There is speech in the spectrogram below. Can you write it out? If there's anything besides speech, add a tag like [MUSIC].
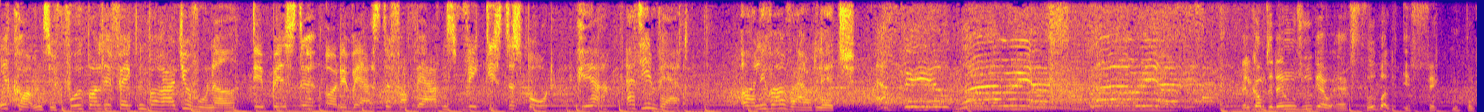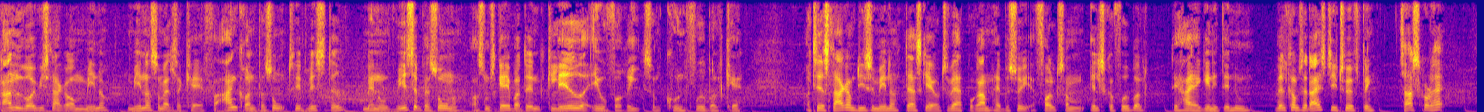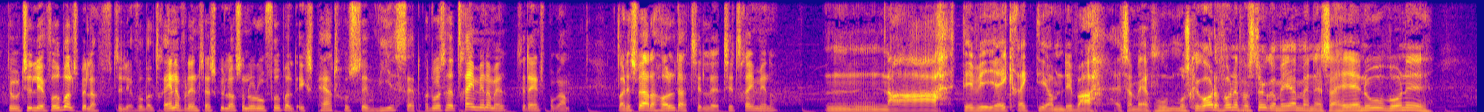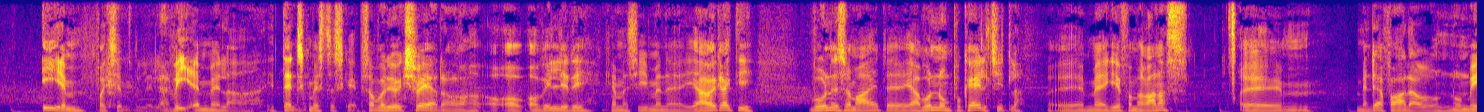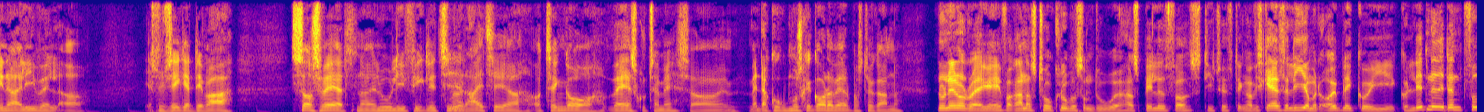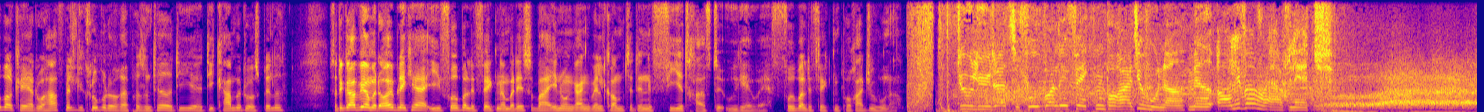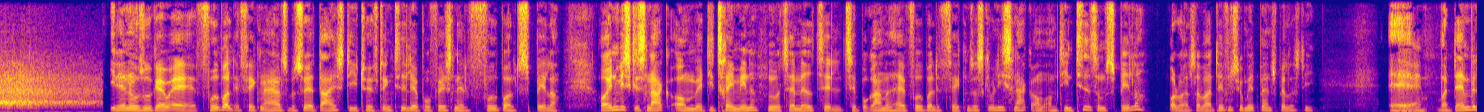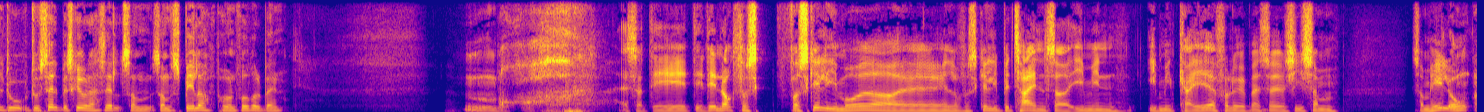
Velkommen til fodboldeffekten på Radio 100. Det bedste og det værste fra verdens vigtigste sport. Her er din vært, Oliver Routledge. I feel glorious, glorious. Velkommen til denne uges udgave af Fodboldeffekten, programmet, hvor vi snakker om minder. Minder, som altså kan forankre en person til et vist sted, med nogle visse personer, og som skaber den glæde og eufori, som kun fodbold kan. Og til at snakke om disse minder, der skal jeg jo til hvert program have besøg af folk, som elsker fodbold. Det har jeg igen i denne uge. Velkommen til dig, Stig Tøfting. Tak skal du have. Du er tidligere fodboldspiller, tidligere fodboldtræner for den sags skyld også, og nu er du fodboldekspert hos uh, Viasat. Og du har taget tre minder med til dagens program. Var det svært at holde dig til, uh, til tre minder? Mm, nej, det ved jeg ikke rigtigt, om det var. Altså, jeg kunne måske godt have fundet et par stykker mere, men altså, havde jeg nu vundet EM for eksempel, eller VM, eller et dansk mesterskab, så var det jo ikke svært at, at, at, at vælge det, kan man sige. Men uh, jeg har jo ikke rigtig vundet så meget. Jeg har vundet nogle pokaltitler uh, med AGF og med Randers. Uh, men derfor er der jo nogle minder alligevel, og jeg synes ikke, at det var så svært, når jeg nu lige fik lidt tid af dig til at, at tænke over, hvad jeg skulle tage med. Så, øh, men der kunne måske godt have været et par stykker andre. Nu nævner du AGA for Randers to klubber, som du øh, har spillet for, Stig Tøfting. Og vi skal altså lige om et øjeblik gå, i, gå lidt ned i den fodboldkarriere, du har haft. Hvilke klubber du har repræsenteret, de, øh, de kampe, du har spillet. Så det gør vi om et øjeblik her i Fodboldeffekten. Og med det så bare endnu en gang velkommen til denne 34. udgave af Fodboldeffekten på Radio 100. Du lytter til Fodboldeffekten på Radio 100 med Oliver Routledge. I denne uges udgave af Fodboldeffekten har jeg altså besøg af dig, Stig Tøfting, tidligere professionel fodboldspiller. Og inden vi skal snakke om øh, de tre minder, du har taget med til, til programmet her i Fodboldeffekten, så skal vi lige snakke om, om din tid som spiller, hvor du altså var defensiv midtbanespiller, Stig. Ja. hvordan vil du, du selv beskrive dig selv som, som spiller på en fodboldbane? Mm, altså, det, det, det er nok for, forskellige måder, øh, eller forskellige betegnelser i, min, i mit karriereforløb. Altså, jeg vil sige, som, som helt ung,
